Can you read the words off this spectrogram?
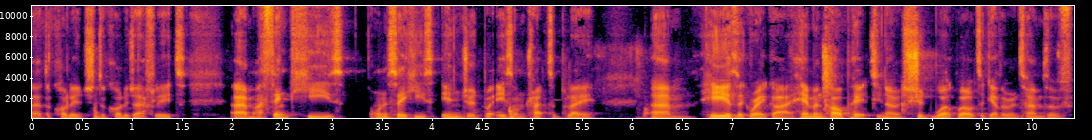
uh, the college, the college athlete, um, I think he's. I want to say he's injured, but he's on track to play. Um, he is a great guy. Him and Kyle Pitts, you know, should work well together in terms of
